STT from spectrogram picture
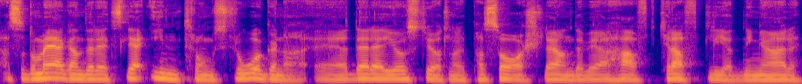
alltså de äganderättsliga intrångsfrågorna, eh, där är Östergötland ett passagelän där vi har haft kraftledningar,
